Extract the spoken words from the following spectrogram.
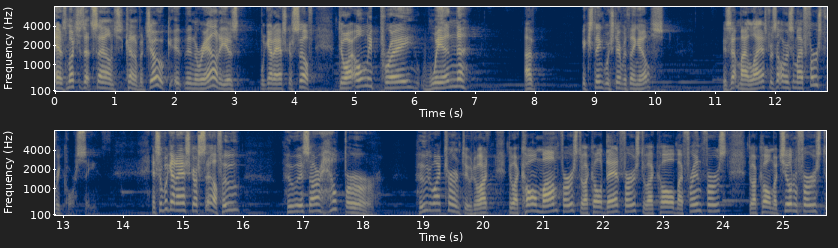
As much as that sounds kind of a joke, it, then the reality is we got to ask ourselves do I only pray when I've extinguished everything else? Is that my last resort or is it my first recourse? See? And so we got to ask ourselves who, who is our helper? Who do I turn to? Do I, do I call mom first? Do I call dad first? Do I call my friend first? Do I call my children first?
